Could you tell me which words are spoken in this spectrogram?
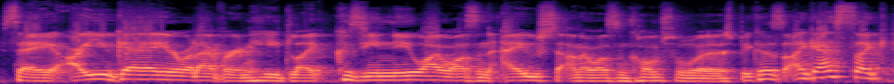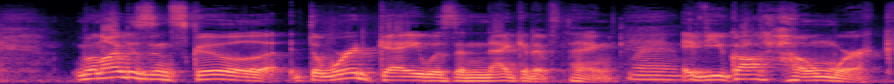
say, "Are you gay?" or whatever. And he'd like because he knew I wasn't out and I wasn't comfortable with it because I guess like. When I was in school, the word gay was a negative thing. Right. If you got homework,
